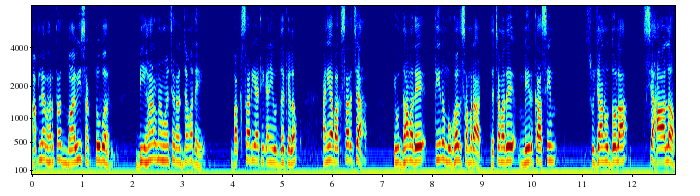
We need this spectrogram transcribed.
आपल्या भारतात बावीस ऑक्टोबर बिहार नावाच्या राज्यामध्ये बक्सार या ठिकाणी युद्ध केलं. आणि या बक्सारच्या युद्धामध्ये तीन मुघल सम्राट ज्याच्यामध्ये मीर कासिम सुजानुद्दौला शहा आलम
